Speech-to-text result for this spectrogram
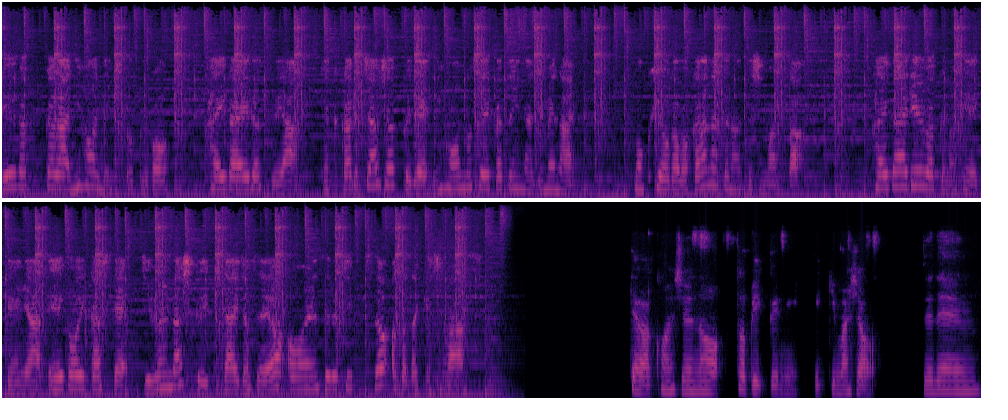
留学から日本に帰国後、海外ロスや逆カルチャーショックで日本の生活に馴染めない、目標がわからなくなってしまった。海外留学の経験や英語を活かして自分らしく生きたい女性を応援するチップスをお届けします。では今週のトピックに行きましょう。ででん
